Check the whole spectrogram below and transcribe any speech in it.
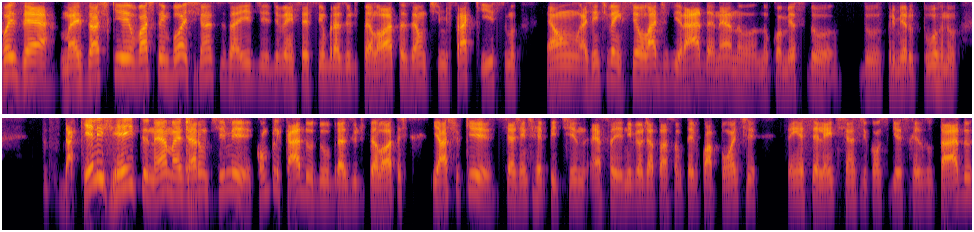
Pois é, mas acho que o Vasco tem boas chances aí de, de vencer sim o Brasil de Pelotas. É um time fraquíssimo. É um, a gente venceu lá de virada, né? No, no começo do, do primeiro turno, daquele jeito, né? Mas era um time complicado do Brasil de Pelotas. E acho que se a gente repetir esse nível de atuação que teve com a Ponte, tem excelente chance de conseguir esse resultado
